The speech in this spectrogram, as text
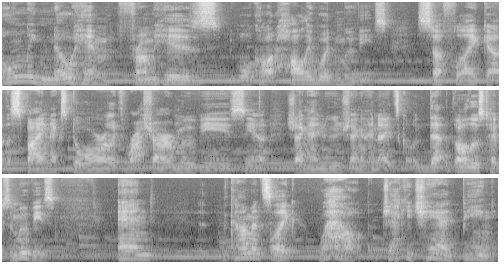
only know him from his, we'll call it Hollywood movies. Stuff like uh, The Spy Next Door, like the Rush Hour movies, you know, Shanghai Noon, Shanghai Nights, that, all those types of movies. And the comments like, wow, Jackie Chan being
